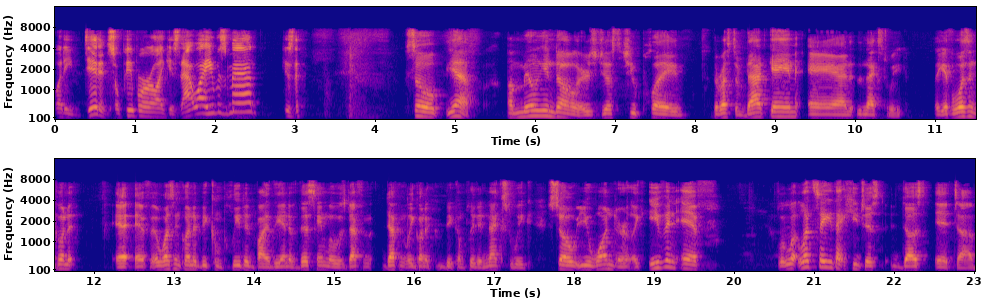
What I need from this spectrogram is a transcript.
but he didn't. So people are like, is that why he was mad? Is that so yeah, a million dollars just to play the rest of that game and the next week. Like if it wasn't going to if it wasn't going to be completed by the end of this game, it was definitely definitely going to be completed next week. So you wonder, like, even if let's say that he just does it, uh,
